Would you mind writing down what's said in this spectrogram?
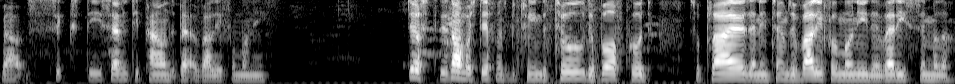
about 60 70 pounds better value for money. Just there's not much difference between the two. They're both good suppliers and in terms of value for money they're very similar.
